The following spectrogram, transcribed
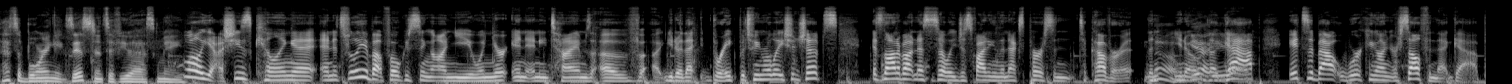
that's a boring existence if you ask me. Well, yeah, she's killing it, and it's really about focusing on you when you're in any times of uh, you know that break between relationships. It's not about necessarily just finding the next person to cover it, the, No. you know, Yeah, the yeah. gap. It's about working on yourself in that gap.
